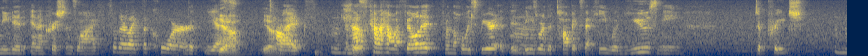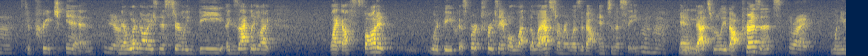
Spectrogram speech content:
needed in a Christian's life. so they're like the core The- yes. yeah, yeah. topics. And Sure. that's kind of how I felt it from the Holy Spirit. It- Mm. These were the topics that He would use me to preach, to preach in. Yeah. And it wouldn't always necessarily be exactly like like I thought it would be because, for, for example, the last sermon was about intimacy, and Mhm. that's really about presence. Right. When you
